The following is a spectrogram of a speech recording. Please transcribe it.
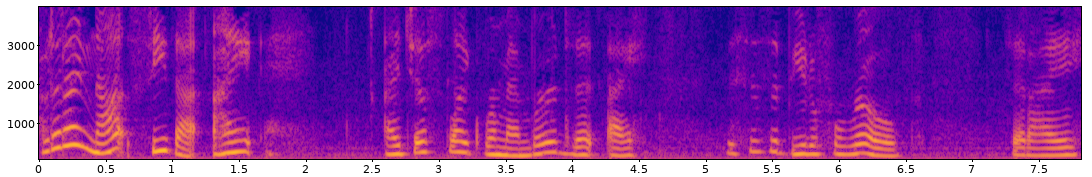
How did I not see that? I I just like remembered that I this is a beautiful robe that I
